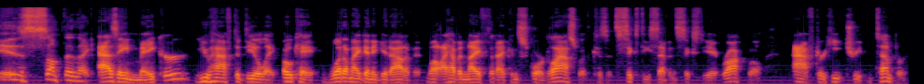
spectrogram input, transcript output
is something like as a maker, you have to deal like, okay, what am I going to get out of it? Well, I have a knife that I can score glass with because it's 67, 68 Rockwell after heat treat and temper.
